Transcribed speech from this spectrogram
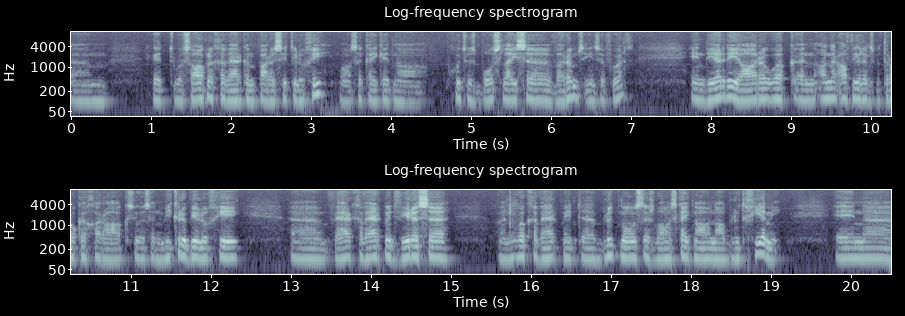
Ehm um, ek het hoofsaaklik gewerk in parasitologie waar ons gekyk het na goed soos bosluise, wurms ensovoorts en deur die jare ook in ander afdelings betrokke geraak soos in microbiologie, uh werk gewerk met virusse en ook gewerk met uh, bloedmonsters waar ons kyk na na bloedchemie. En uh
